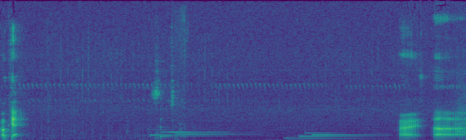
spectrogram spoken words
Okay. Alright, uh.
